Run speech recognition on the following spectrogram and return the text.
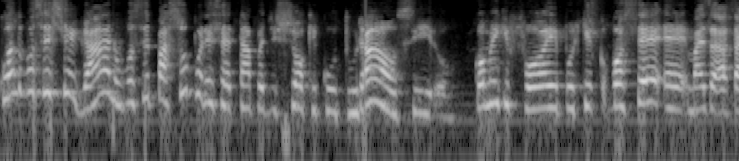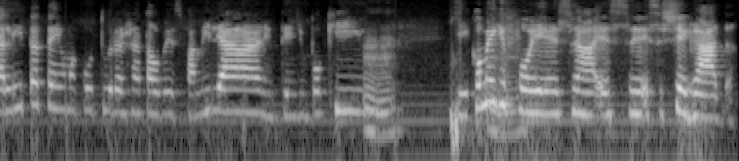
quando vocês chegaram, você passou por essa etapa de choque cultural, Ciro? Como é que foi? Porque você, é, mas a Talita tem uma cultura já talvez familiar, entende um pouquinho. Uhum. E como é que uhum. foi essa, essa, essa chegada?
